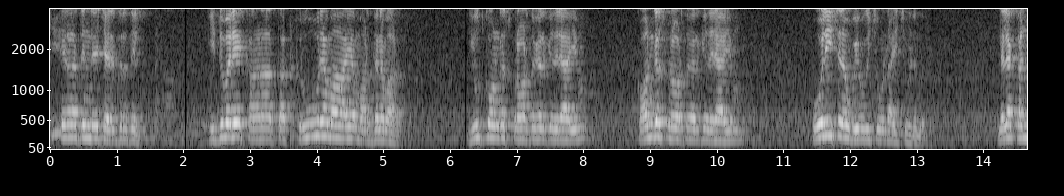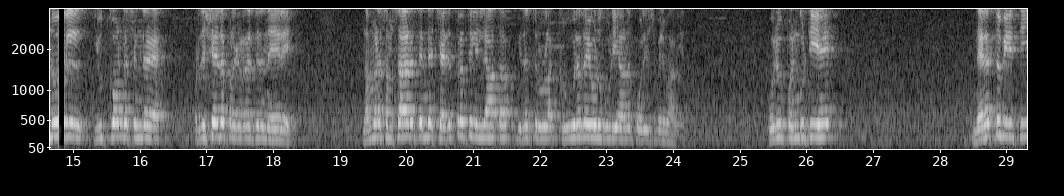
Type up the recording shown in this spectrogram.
കേരളത്തിന്റെ ചരിത്രത്തിൽ ഇതുവരെ കാണാത്ത ക്രൂരമായ മർദ്ദനമാണ്. യൂത്ത് കോൺഗ്രസ് പ്രവർത്തകർക്കെതിരായും കോൺഗ്രസ് പ്രവർത്തകർക്കെതിരായും പോലീസിനെ ഉപയോഗിച്ചുകൊണ്ട് അയച്ചുവിടുന്നത് ഇന്നലെ കണ്ണൂരിൽ യൂത്ത് കോൺഗ്രസിന്റെ പ്രതിഷേധ പ്രകടനത്തിന് നേരെ നമ്മുടെ സംസ്ഥാനത്തിന്റെ ചരിത്രത്തിലില്ലാത്ത വിധത്തിലുള്ള ക്രൂരതയോടുകൂടിയാണ് പോലീസ് പെരുമാറിയത്. ഒരു പെൺകുട്ടിയെ നിലത്ത് വീഴ്ത്തി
